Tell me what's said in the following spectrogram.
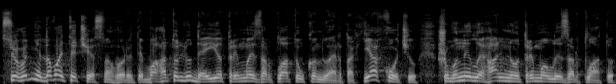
Сьогодні давайте чесно говорити. Багато людей отримує зарплату в конвертах. Я хочу, щоб вони легально отримували зарплату.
